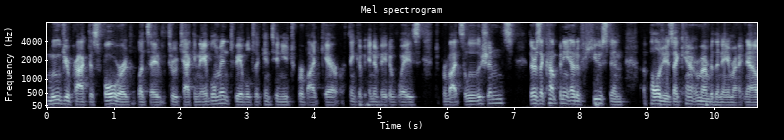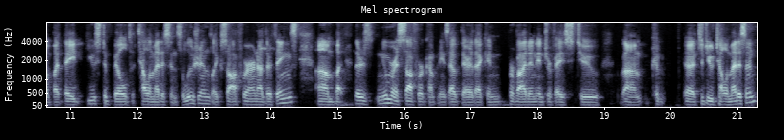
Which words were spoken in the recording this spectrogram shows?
move your practice forward, let's say through tech enablement, to be able to continue to provide care or think of innovative ways to provide solutions. There's a company out of Houston, apologies, I can't remember the name right now, but they used to build telemedicine solutions like software and other things. Um, but there's numerous software companies out there that can provide an interface to um, uh, to do telemedicine.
